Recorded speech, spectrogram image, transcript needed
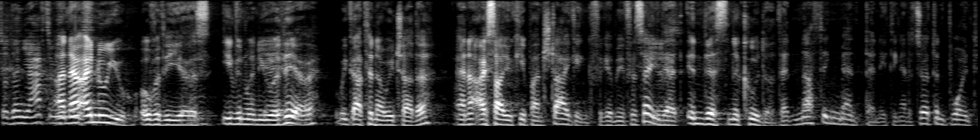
So then you have to. And I knew you over the years, even when you yeah, were there. We got to know each other, and I saw you keep on steiging. Forgive me for saying yes. that. In this nakuda, that nothing meant anything. At a certain point,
